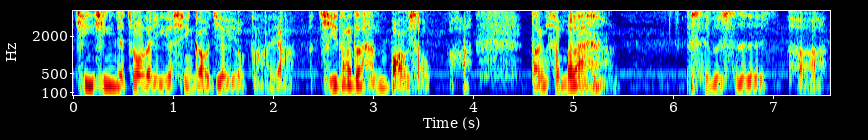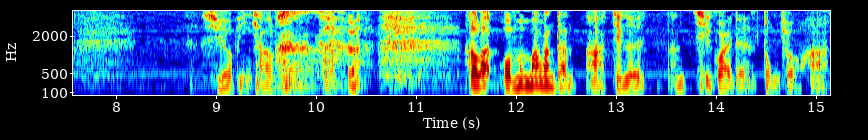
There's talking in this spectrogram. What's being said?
轻轻的做了一个新高，就有打压，其他的很保守啊。等什么呢？是不是啊？需要平仓了，好了，我们慢慢等啊，这个很奇怪的动作啊。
